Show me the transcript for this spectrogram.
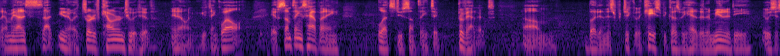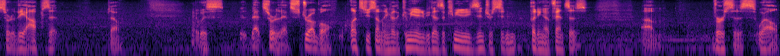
I mean, it's not, you know, it's sort of counterintuitive. You know, you think, well, if something's happening, let's do something to prevent it. Um, but in this particular case, because we had that immunity, it was just sort of the opposite. So it was that sort of that struggle. Let's do something for the community because the community is interested in putting up fences. Um, versus, well,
